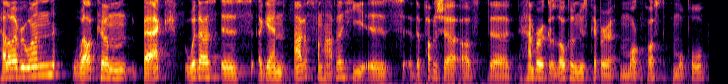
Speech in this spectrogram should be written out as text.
Hello, everyone. Welcome back. With us is again Aris von Harpe. He is the publisher of the Hamburg local newspaper Morgenpost, Mopo.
